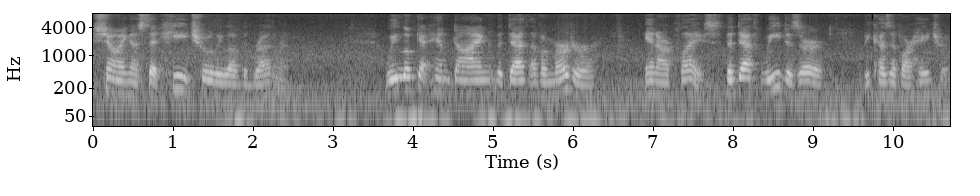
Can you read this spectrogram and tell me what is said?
showing us that he truly loved the brethren. We look at him dying the death of a murderer in our place, the death we deserved because of our hatred.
